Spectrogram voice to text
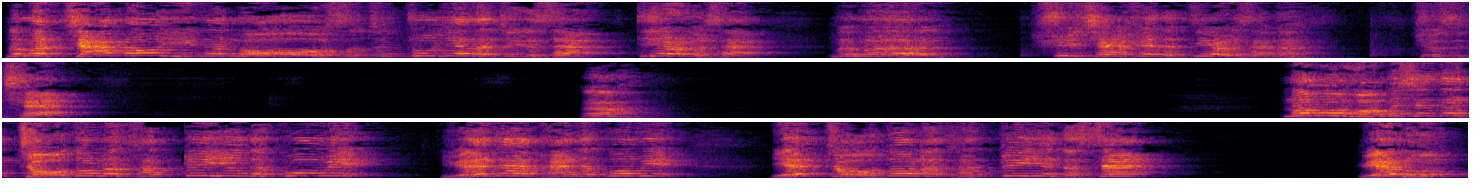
那么甲卯乙的卯是这中间的这个三，第二个三。那么戌前亥的第二个三呢，就是乾啊。那么我们现在找到了它对应的宫位，元旦牌的宫位，也找到了它对应的三元龙。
